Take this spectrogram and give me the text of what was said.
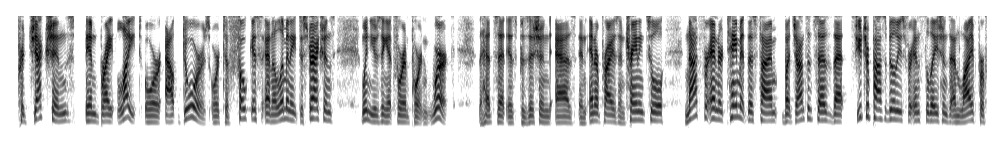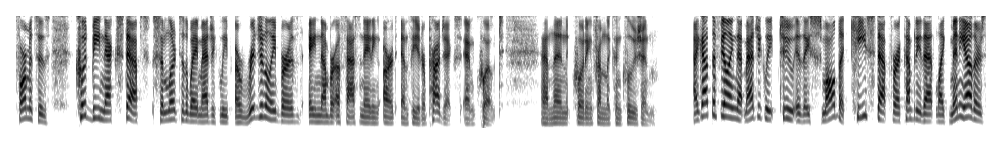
projections in bright light or outdoors, or to focus and eliminate distractions when using it for important work. The headset is positioned as an enterprise and training tool, not for entertainment this time, but Johnson says that future possibilities for installations and live performances could be next steps, similar to the way Magic Leap originally birthed a number of fascinating art and theater projects, end quote. And then quoting from the conclusion. I got the feeling that Magic Leap 2 is a small but key step for a company that, like many others,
